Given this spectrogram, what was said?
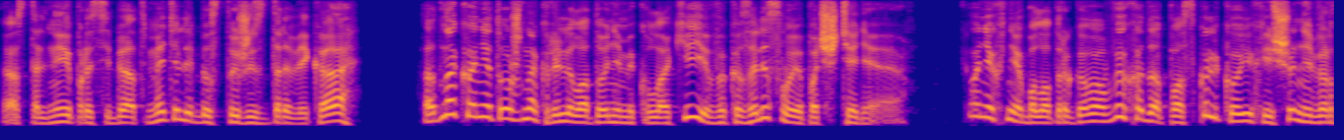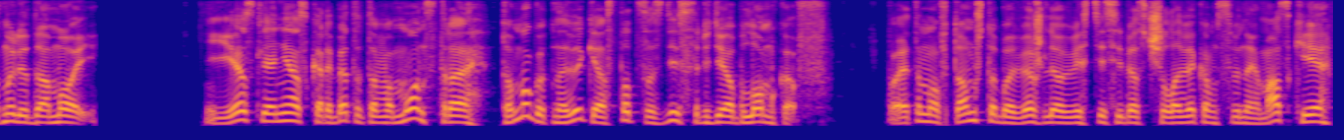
Остальные про себя отметили бесстыжесть здоровяка, однако они тоже накрыли ладонями кулаки и выказали свое почтение. У них не было другого выхода, поскольку их еще не вернули домой. Если они оскорбят этого монстра, то могут навеки остаться здесь среди обломков. Поэтому в том, чтобы вежливо вести себя с человеком в свиной маске,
